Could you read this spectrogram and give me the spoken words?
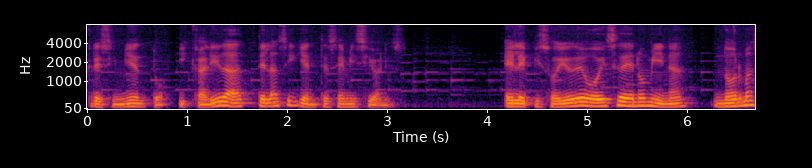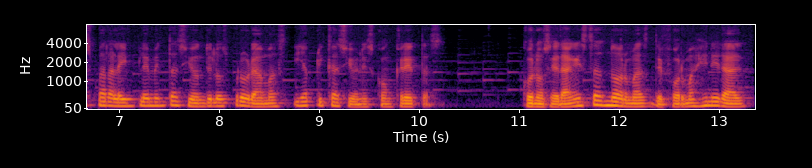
crecimiento y calidad de las siguientes emisiones. El episodio de hoy se denomina Normas para la implementación de los programas y aplicaciones concretas. Conocerán estas normas de forma general,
